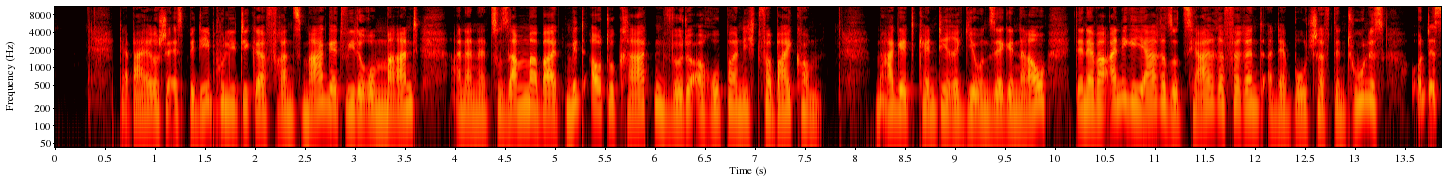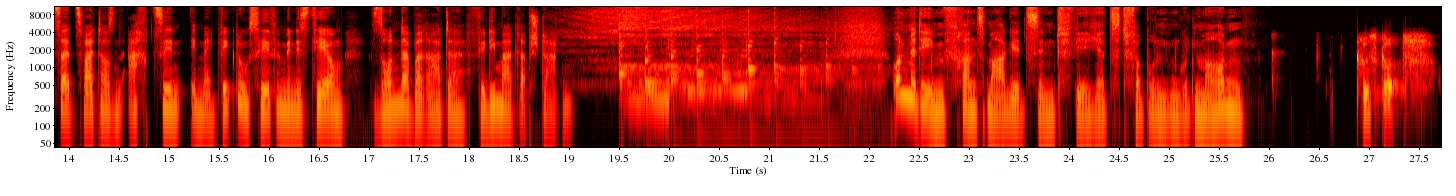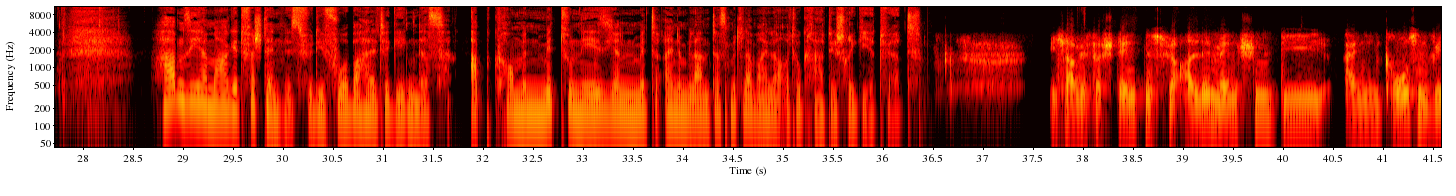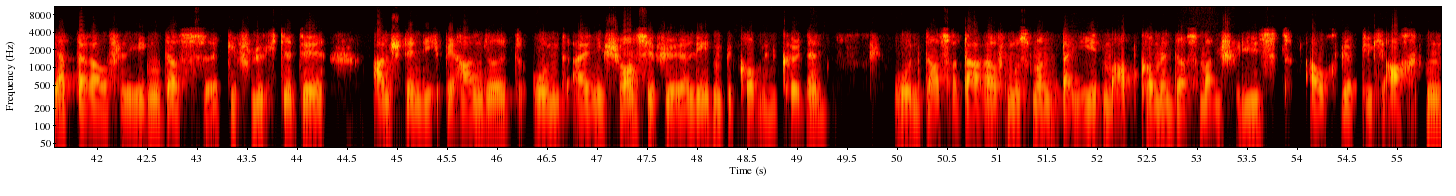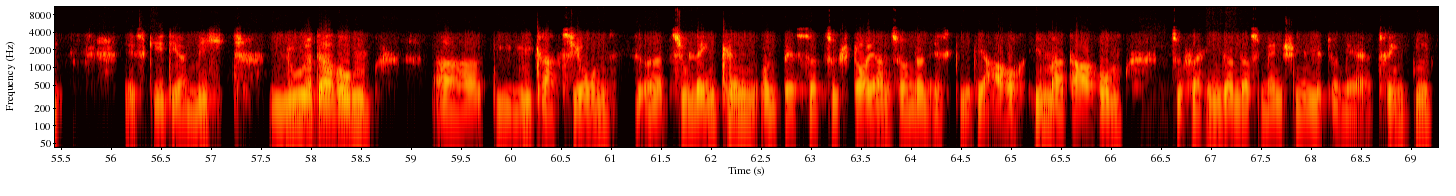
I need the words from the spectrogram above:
Der bayerische SPD-Politiker Franz Marget wiederum mahnt, an einer Zusammenarbeit mit Autokraten würde Europa nicht vorbeikommen. Marget kennt die Region sehr genau, denn er war einige Jahre Sozialreferent an der Botschaft in Tunis und ist seit 2018 im Entwicklungshilfeministerium Sonderberater für die Maghreb-Staaten. Und mit ihm, Franz Margit, sind wir jetzt verbunden. Guten Morgen. Grüß Gott. Haben Sie, Herr Margit, Verständnis für die Vorbehalte gegen das Abkommen mit Tunesien, mit einem Land, das mittlerweile autokratisch regiert wird? Ich habe Verständnis für alle Menschen, die einen großen Wert darauf legen, dass Geflüchtete anständig behandelt und eine Chance für ihr Leben bekommen können. Und das, darauf muss man bei jedem Abkommen, das man schließt, auch wirklich achten. Es geht ja nicht nur darum, äh, die Migration äh, zu lenken und besser zu steuern, sondern es geht ja auch immer darum, zu verhindern, dass Menschen im Mittelmeer ertrinken,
